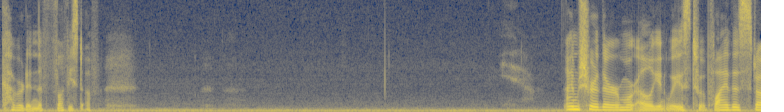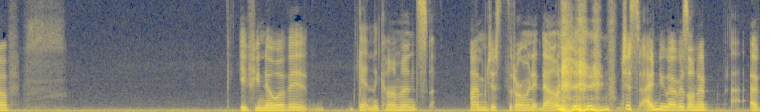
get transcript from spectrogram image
covered in the fluffy stuff. Yeah. I'm sure there are more elegant ways to apply this stuff. If you know of it, get in the comments. I'm just throwing it down. just I knew I was on a, a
